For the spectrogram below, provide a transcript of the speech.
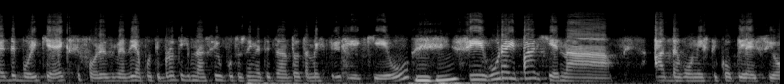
5 μπορεί και 6 φορές, δηλαδή από την πρώτη γυμνασίου που τους δίνεται τη δυνατότητα μέχρι τρίτη ηλικίου. Σίγουρα υπάρχει ένα ανταγωνιστικό πλαίσιο.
